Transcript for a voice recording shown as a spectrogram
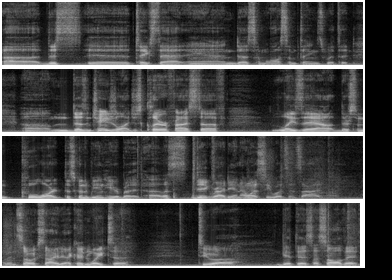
Uh, this uh, takes that and does some awesome things with it. Um, doesn't change a lot, just clarifies stuff, lays it out. There's some cool art that's going to be in here, but uh, let's dig right in. I want to see what's inside. I've been so excited. I couldn't wait to to uh, get this. I saw that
